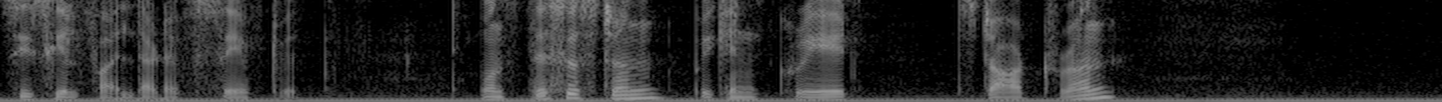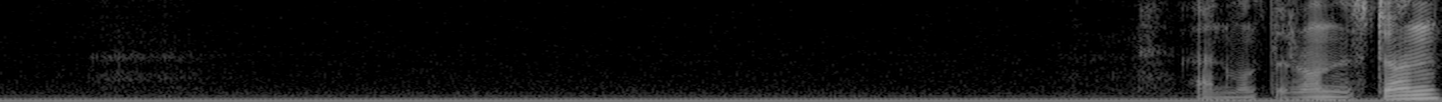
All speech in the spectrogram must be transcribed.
CCL file that I've saved with. Once this is done, we can create start run and once the run is done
